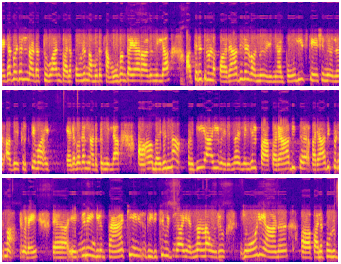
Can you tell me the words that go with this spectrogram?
ഇടപെടൽ നടത്തുവാൻ പലപ്പോഴും നമ്മുടെ സമൂഹം തയ്യാറാകുന്നില്ല. അത്തരത്തിലുള്ള പരാതികൾ വന്നു കഴിഞ്ഞാൽ പോലീസ് സ്റ്റേഷനിൽ അത് കൃത്യമായി ഇടപെടൽ നടത്തുന്നില്ല. ആ വരുന്ന പ്രതിയായി വരുന്ന അല്ലെങ്കിൽ പരാതി പരാതിപ്പെടുന്ന ആളുകളെ എങ്ങനെയെങ്കിലും പാക്ക് ചെയ്ത് തിരിച്ചുവിടുക എന്നുള്ള ഒരു ജോലിയാണ് പലപ്പോഴും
